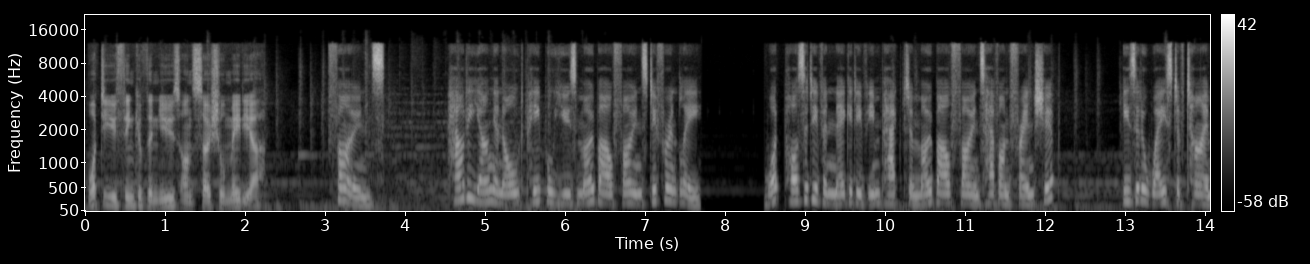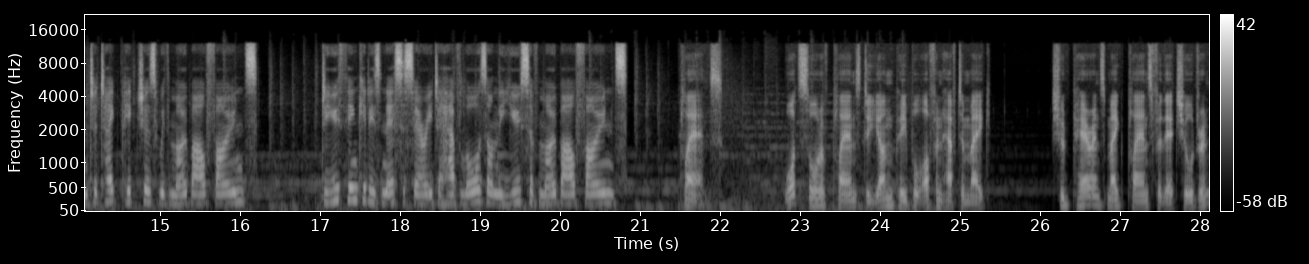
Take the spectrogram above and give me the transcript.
What do you think of the news on social media? Phones. How do young and old people use mobile phones differently? What positive and negative impact do mobile phones have on friendship? Is it a waste of time to take pictures with mobile phones? Do you think it is necessary to have laws on the use of mobile phones? Plans. What sort of plans do young people often have to make? Should parents make plans for their children?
